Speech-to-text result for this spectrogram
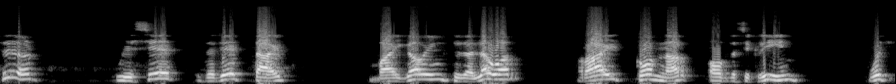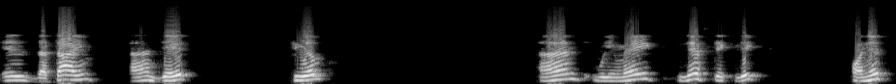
Third, we set the date type by going to the lower right corner of the screen which is the time and date field and we make left click on it.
